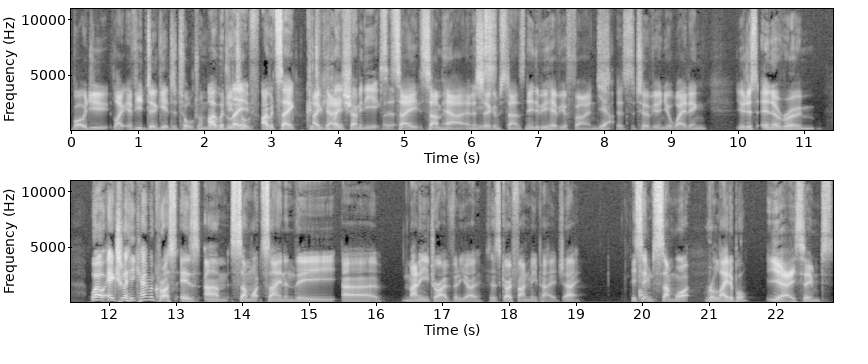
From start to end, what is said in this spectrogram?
What would you like if you did get to talk to him? I would you leave. Talk? I would say, could you please show me the exit? Say somehow in a Yes. circumstance, neither of you have your phones. Yeah. It's the two of you and you're waiting. You're just in a room. Well, actually, he came across as um, somewhat sane in the uh, Money Drive video, his GoFundMe page. Eh? He oh. seemed somewhat relatable. Yeah, he seemed.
